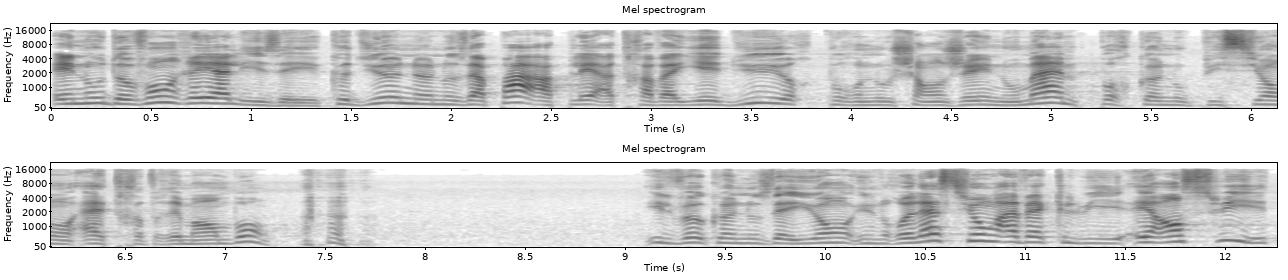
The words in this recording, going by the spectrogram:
Et nous devons réaliser que Dieu ne nous a pas appelés à travailler dur pour nous changer nous-mêmes, pour que nous puissions être vraiment bons. Il veut que nous ayons une relation avec lui et ensuite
